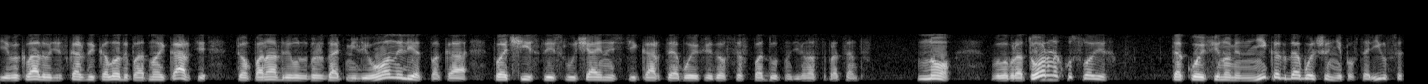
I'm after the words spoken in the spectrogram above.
и выкладывать из каждой колоды по одной карте, то понадобилось бы ждать миллионы лет, пока по чистой случайности карты обоих рядов совпадут на 90%. Но в лабораторных условиях такой феномен никогда больше не повторился,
